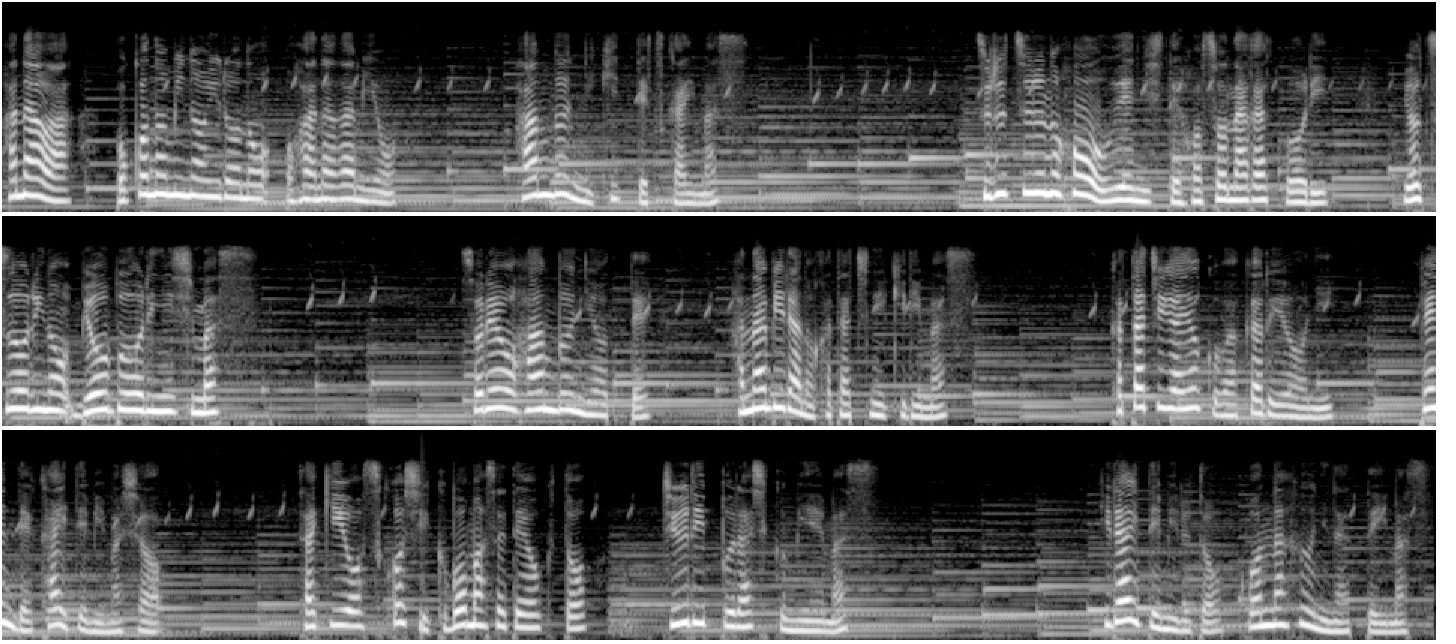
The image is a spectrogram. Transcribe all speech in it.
花はお好みの色のお花紙を半分に切って使います。つるつるの方を上にして細長く折り、四つ折りの屏風折りにします。それを半分に折って花びらの形に切ります。形がよくわかるようにペンで描いてみましょう。先を少しくぼませておくとチューリップらしく見えます。開いてみるとこんな風になっています。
